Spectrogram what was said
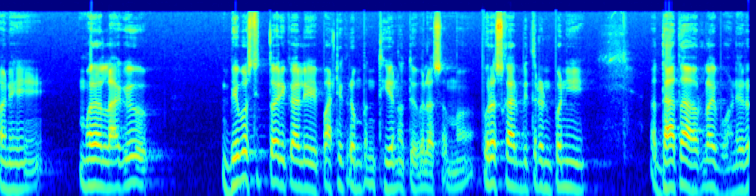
अनि मलाई लाग्यो व्यवस्थित तरिकाले पाठ्यक्रम पनि थिएन त्यो बेलासम्म। पुरस्कार वितरण पनि दाताहरूलाई भनेर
